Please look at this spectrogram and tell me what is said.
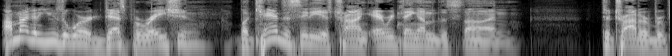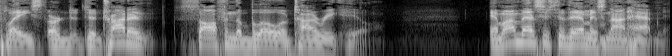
I'm not going to use the word desperation, but Kansas City is trying everything under the sun to try to replace or to try to soften the blow of Tyreek Hill. And my message to them is not happening.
